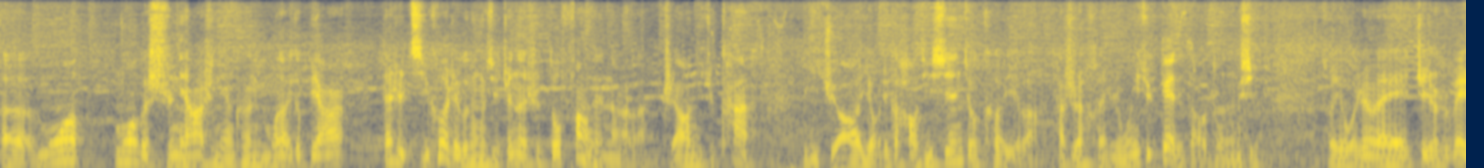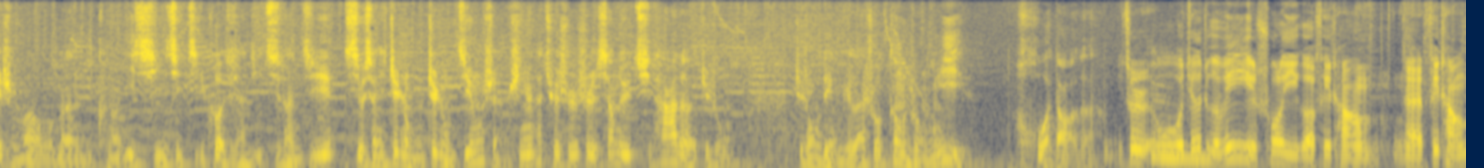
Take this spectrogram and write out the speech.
呃摸。摸个十年二十年，可能你摸到一个边儿，但是极客这个东西真的是都放在那儿了，只要你去看，你只要有这个好奇心就可以了，它是很容易去 get 到的东西，所以我认为这就是为什么我们可能一起一起极客就想起计算机，就想起这种这种精神，是因为它确实是相对于其他的这种这种领域来说更容易。获到的，就是我觉得这个 V E 说了一个非常，呃，非常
